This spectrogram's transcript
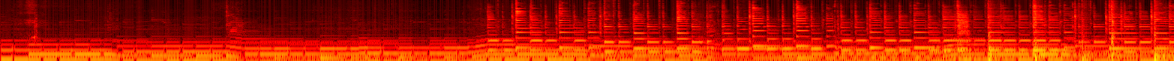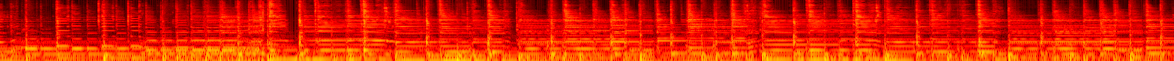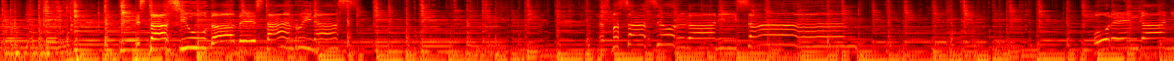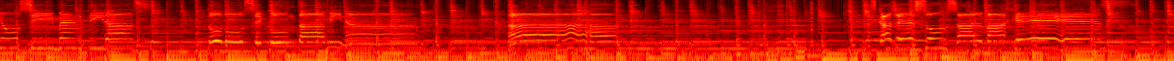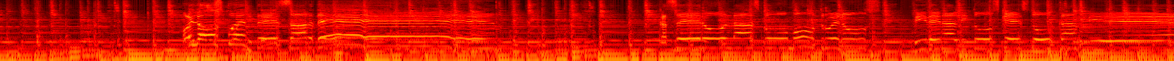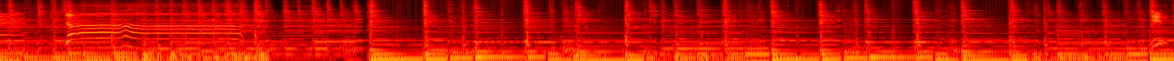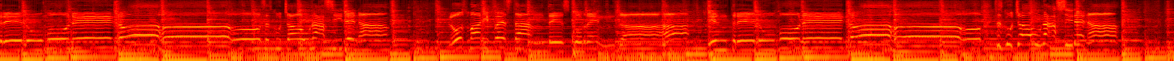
Mm-hmm. Esta ciudad está en ruinas. Las masas se organizan por engaños y mentiras. Todo se contamina. Ah, las calles son salvajes. Una sirena.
